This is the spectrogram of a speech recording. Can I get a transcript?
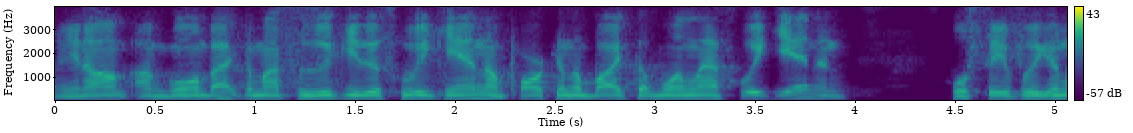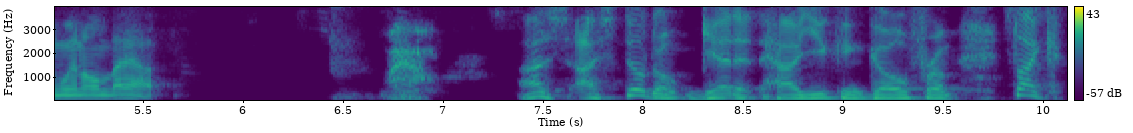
You know, I'm, I'm going back to my Suzuki this weekend. I'm parking the bike that won last weekend, and we'll see if we can win on that. Wow. I, I still don't get it how you can go from it's like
